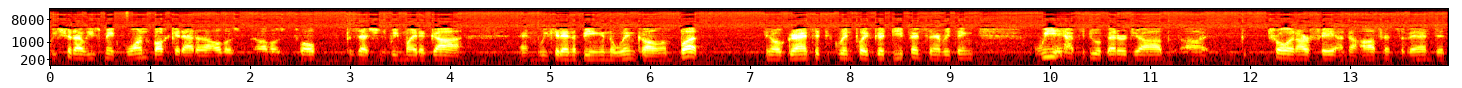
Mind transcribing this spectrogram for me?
we should at least make one bucket out of all those all those 12 possessions we might have got, and we could end up being in the win column. But you know, granted, Gwinn played good defense and everything. We have to do a better job uh, controlling our fate on the offensive end. And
